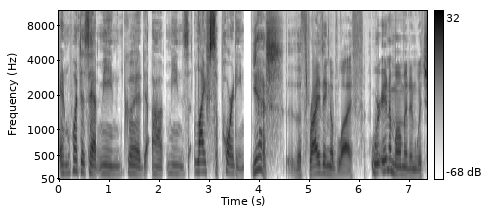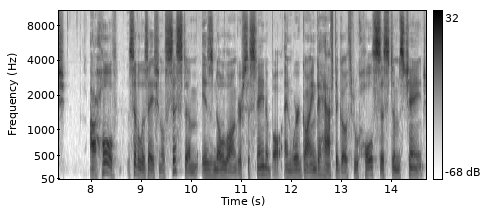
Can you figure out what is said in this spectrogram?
And what does that mean? Good uh, means life supporting. Yes, the thriving of life. We're in a moment in which our whole civilizational system is no longer sustainable, and we're going to have to go through whole systems change.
